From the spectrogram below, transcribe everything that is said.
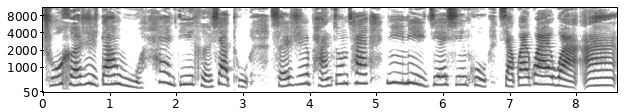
锄禾日当午，汗滴禾下土。谁知盘中餐，粒粒皆辛苦。小乖乖，晚安。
